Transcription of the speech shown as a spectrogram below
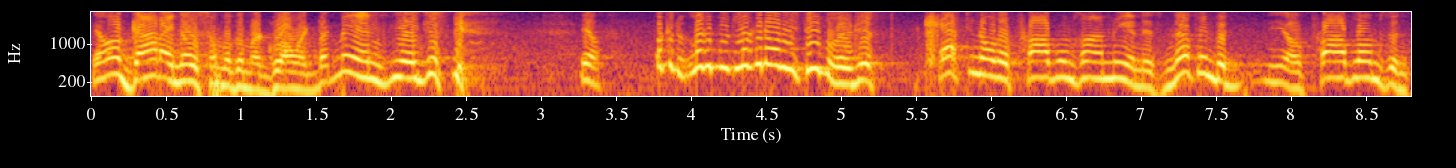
You know, oh God, I know some of them are growing, but man, you know, just you know, look at look at look at all these people. They're just casting all their problems on me, and there's nothing but you know problems. And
